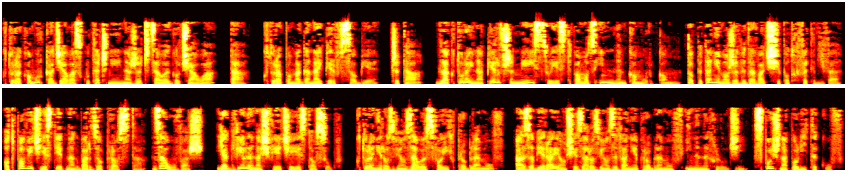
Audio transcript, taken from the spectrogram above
Która komórka działa skuteczniej na rzecz całego ciała? Ta, która pomaga najpierw sobie, czy ta, dla której na pierwszym miejscu jest pomoc innym komórkom. To pytanie może wydawać się podchwytliwe. Odpowiedź jest jednak bardzo prosta. Zauważ, jak wiele na świecie jest osób, które nie rozwiązały swoich problemów, a zabierają się za rozwiązywanie problemów innych ludzi. Spójrz na polityków,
